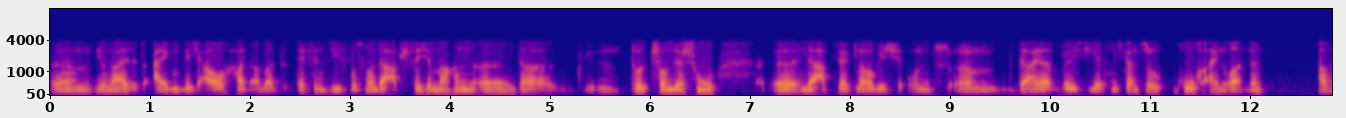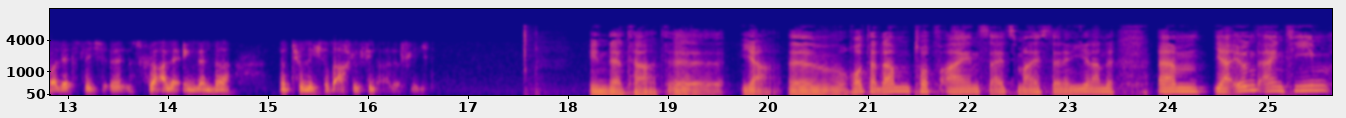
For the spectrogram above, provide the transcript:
Ähm, United eigentlich auch, hat aber defensiv muss man da Abstriche machen. Äh, da drückt schon der Schuh äh, in der Abwehr, glaube ich. Und ähm, daher würde ich die jetzt nicht ganz so hoch einordnen. Aber letztlich äh, ist für alle Engländer natürlich das Achtelfinale Pflicht. In der Tat, äh, ja. Ähm, Rotterdam Top 1 als Meister der Niederlande. Ähm, ja, irgendein Team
